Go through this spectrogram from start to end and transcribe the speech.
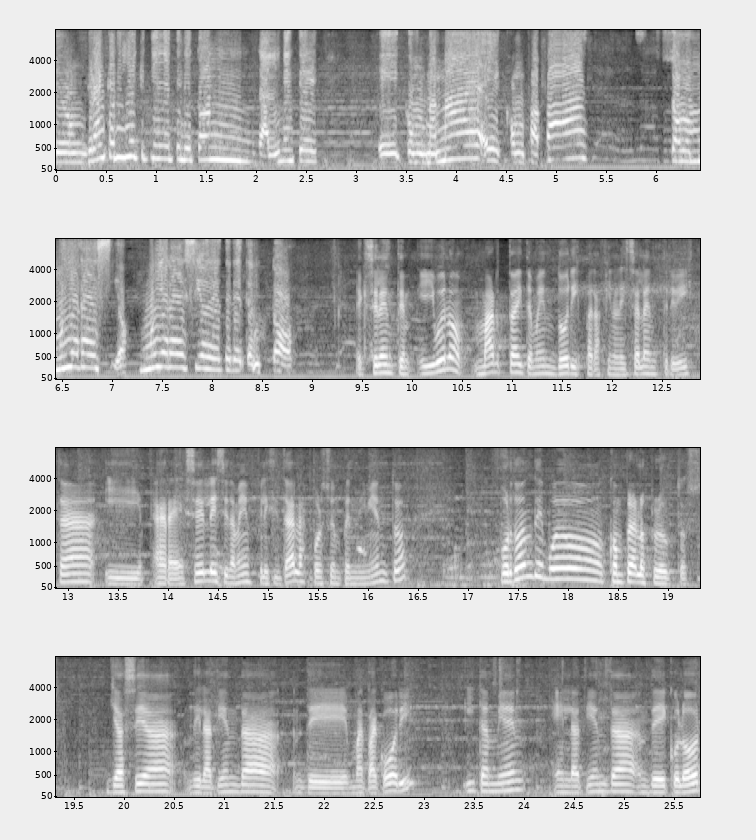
un gran cariño que tiene Teletón realmente eh, como mamá, eh, como papá, somos muy agradecidos, muy agradecidos de Teletón, todo. Excelente. Y bueno, Marta y también Doris, para finalizar la entrevista y agradecerles y también felicitarlas por su emprendimiento. ¿Por dónde puedo comprar los productos? Ya sea de la tienda de Matacori y también en la tienda de color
